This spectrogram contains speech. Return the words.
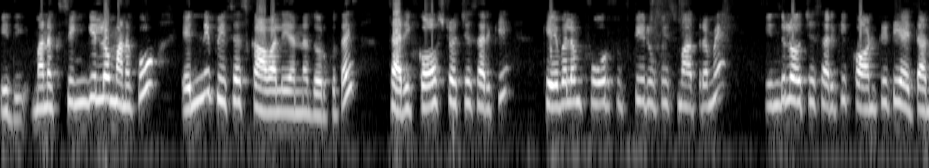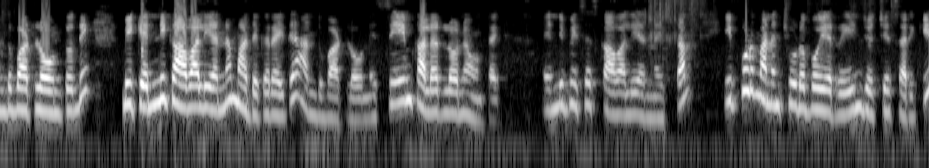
ఇది మనకు సింగిల్లో మనకు ఎన్ని పీసెస్ కావాలి అన్న దొరుకుతాయి. సరి కాస్ట్ వచ్చేసరికి కేవలం ఫోర్ ఫిఫ్టీ రూపీస్ మాత్రమే ఇందులో వచ్చేసరికి క్వాంటిటీ అయితే అందుబాటులో ఉంటుంది. మీకు ఎన్ని కావాలి అన్న మా దగ్గర అయితే అందుబాటులో ఉన్నాయి. సేమ్ కలర్లోనే ఉంటాయి. ఎన్ని పీసెస్ కావాలి అన్న ఇస్తాం. ఇప్పుడు మనం చూడబోయే రేంజ్ వచ్చేసరికి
